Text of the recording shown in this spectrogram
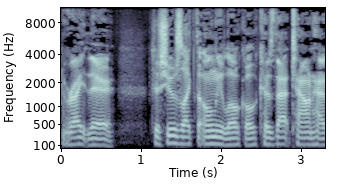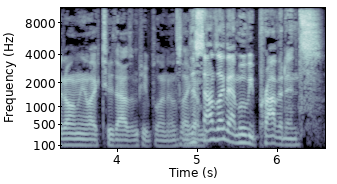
right there. Because she was like the only local, because that town had only like two thousand people in it. It was like This a- sounds like that movie Providence.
